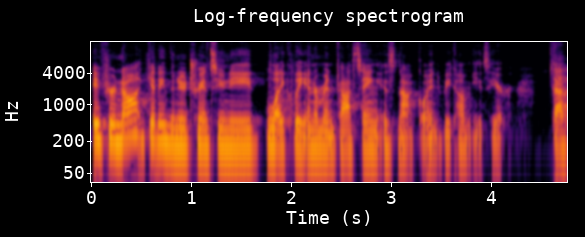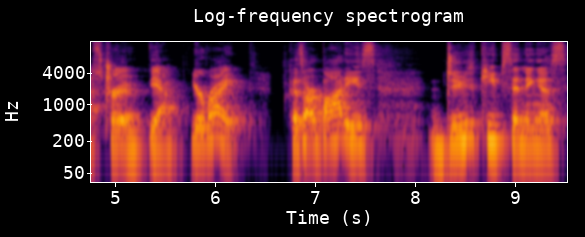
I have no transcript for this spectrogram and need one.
if you're not getting the nutrients you need, likely intermittent fasting is not going to become easier. That's true. Yeah, you're right. Because our bodies do keep sending us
